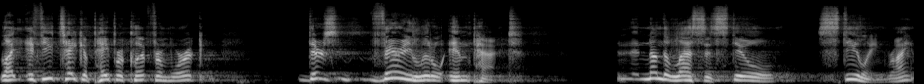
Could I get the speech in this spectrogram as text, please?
Like, if you take a paper clip from work, there's very little impact. Nonetheless, it's still stealing, right?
